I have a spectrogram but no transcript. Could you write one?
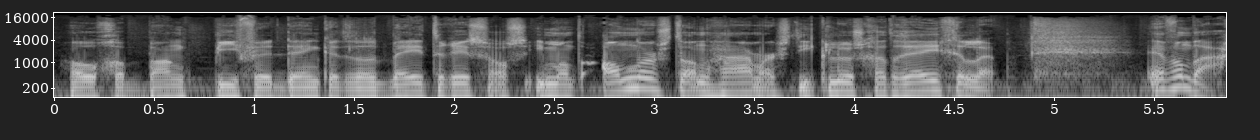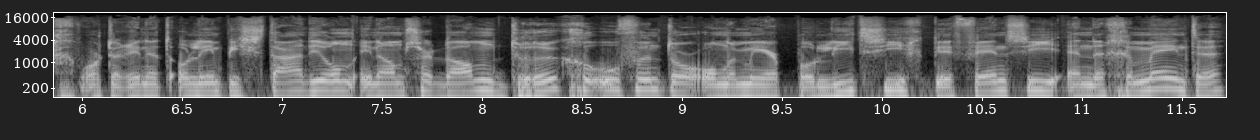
Hoge bankpieven denken dat het beter is als iemand anders dan Hamers die klus gaat regelen. En vandaag wordt er in het Olympisch Stadion in Amsterdam druk geoefend door onder meer politie, defensie en de gemeente.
